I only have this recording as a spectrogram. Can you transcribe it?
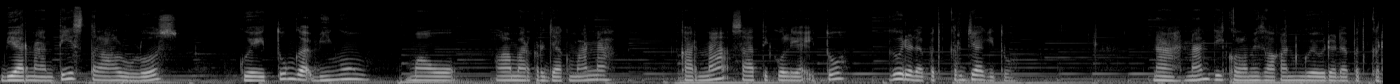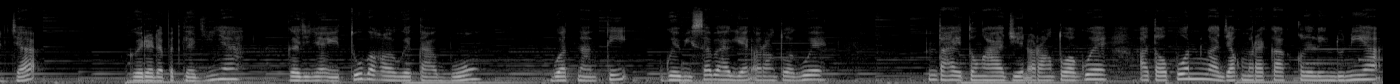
Biar nanti setelah lulus gue itu nggak bingung mau ngelamar kerja ke mana. Karena saat di kuliah itu gue udah dapet kerja gitu. Nah nanti kalau misalkan gue udah dapet kerja gue udah dapet gajinya. Gajinya itu bakal gue tabung buat nanti gue bisa bahagian orang tua gue entah itu ngajiin orang tua gue ataupun ngajak mereka keliling dunia.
